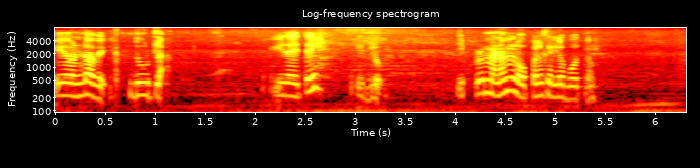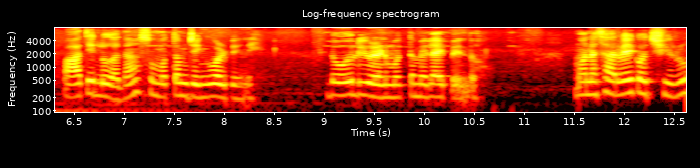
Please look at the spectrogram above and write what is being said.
ఇవి ఉండవు దూట్ల. ఇదైతే ఇల్లు. ఇప్పుడు మనం లోపలికి వెళ్ళబోతున్నాం పాతిల్లు కదా సో మొత్తం జంగు పడిపోయింది. డోర్లు చూడండి మొత్తం ఎలా అయిపోయిందో. మొన్న సర్వేకి వచ్చిర్రు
